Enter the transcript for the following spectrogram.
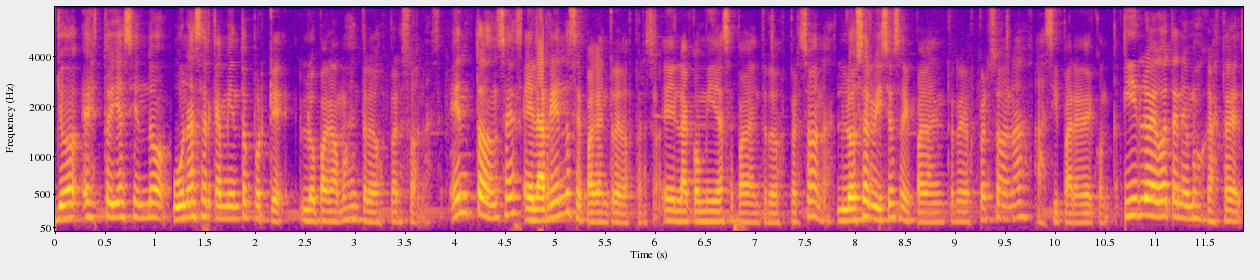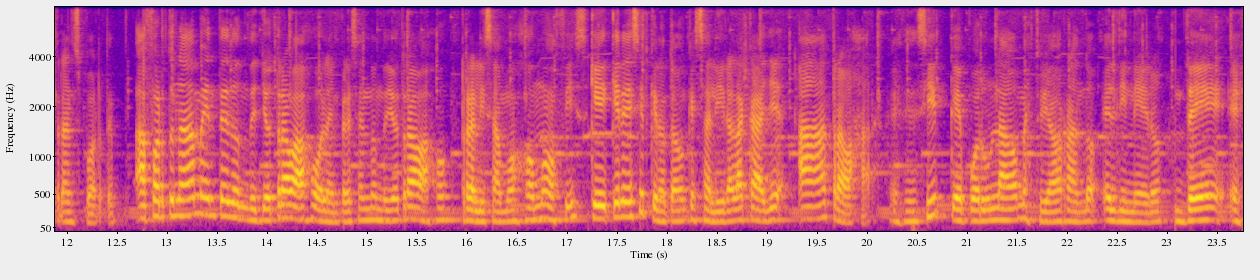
yo estoy haciendo un acercamiento porque lo pagamos entre dos personas. Entonces, el arriendo se paga entre dos personas, eh, la comida se paga entre dos personas, los servicios se pagan entre dos personas, así paré de contar. Y luego tenemos gasto de transporte Afortunadamente donde yo trabajo, la empresa en donde yo trabajo, realizamos home office, que quiere decir que no tengo que salir a la calle a trabajar. Es decir, que por un lado me estoy ahorrando el dinero de,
